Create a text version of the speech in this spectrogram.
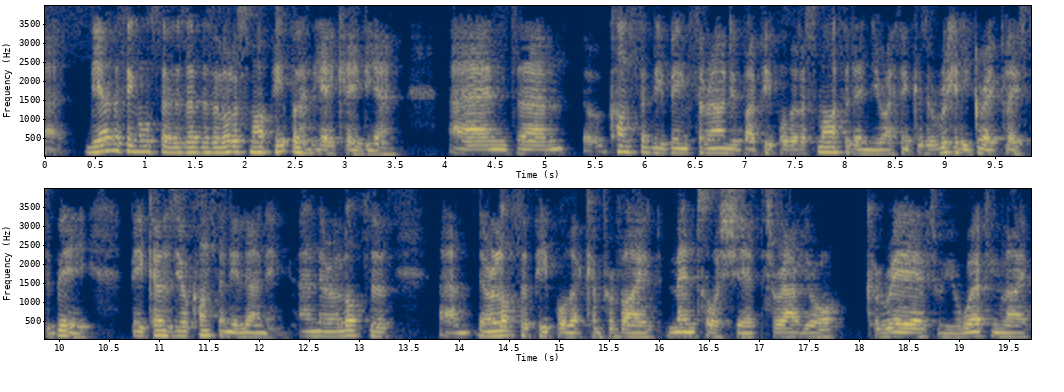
Uh, the other thing also is that there's a lot of smart people in the AKDN. And um, constantly being surrounded by people that are smarter than you, I think, is a really great place to be because you're constantly learning. And there are lots of um, there are lots of people that can provide mentorship throughout your career, through your working life,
